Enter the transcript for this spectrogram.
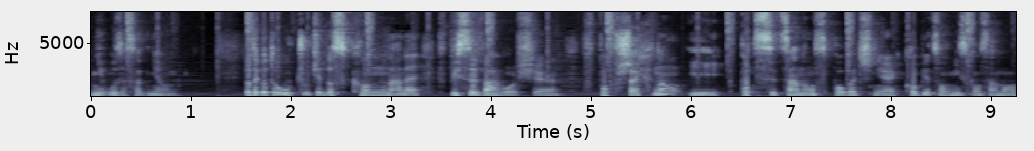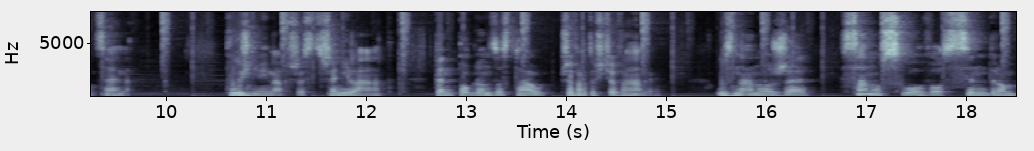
nieuzasadniony. Do tego to uczucie doskonale wpisywało się w powszechną i podsycaną społecznie kobiecą niską samoocenę. Później, na przestrzeni lat, ten pogląd został przewartościowany. Uznano, że samo słowo syndrom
